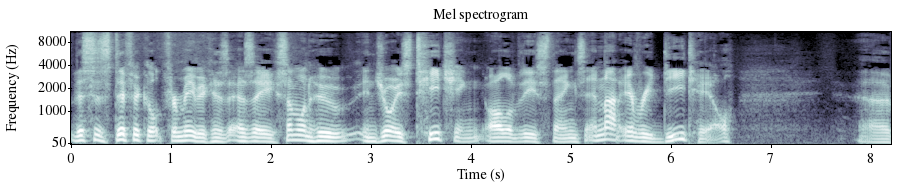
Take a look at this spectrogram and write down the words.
this is difficult for me because as a someone who enjoys teaching all of these things and not every detail, uh,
